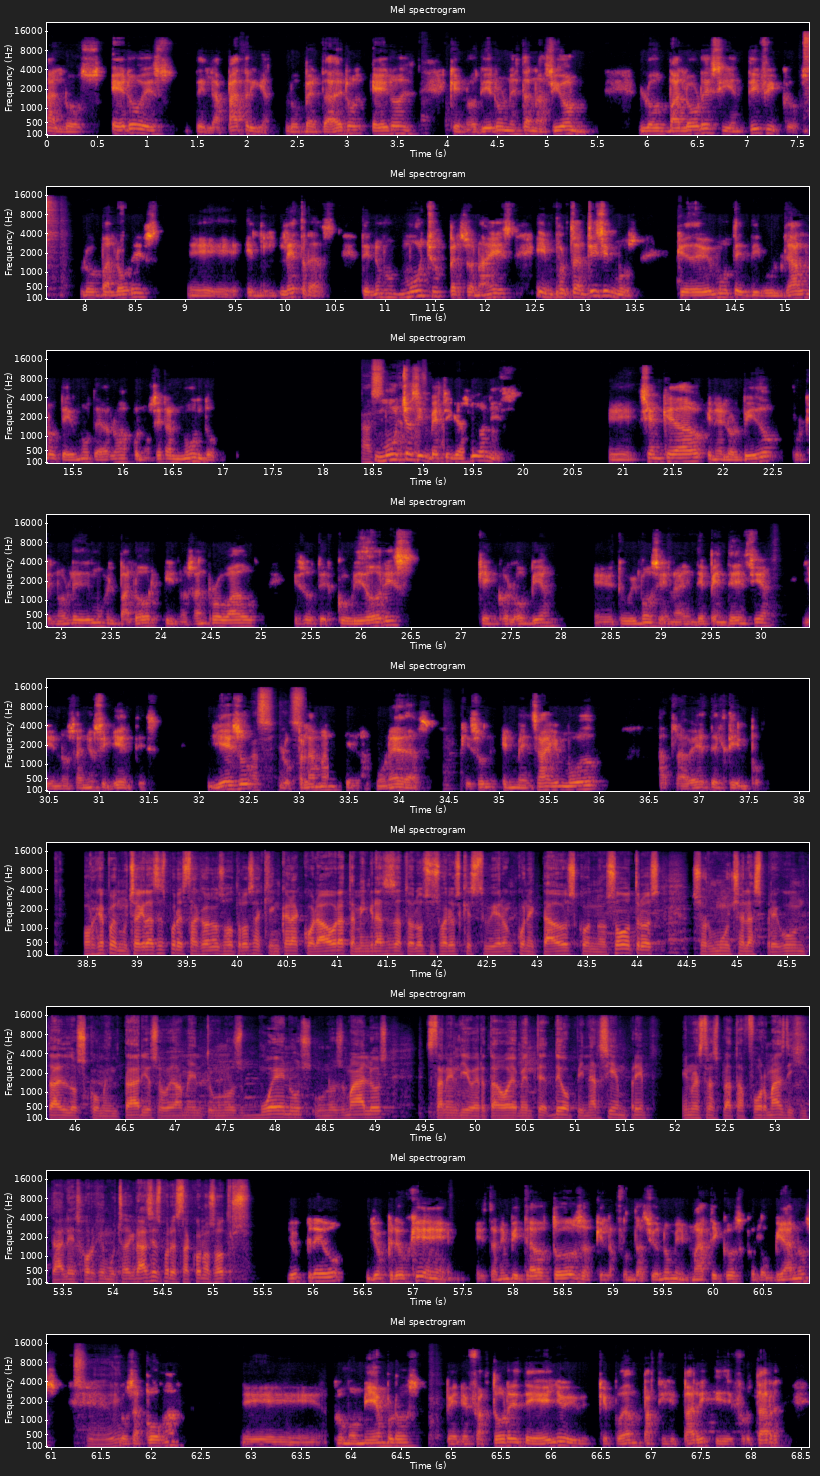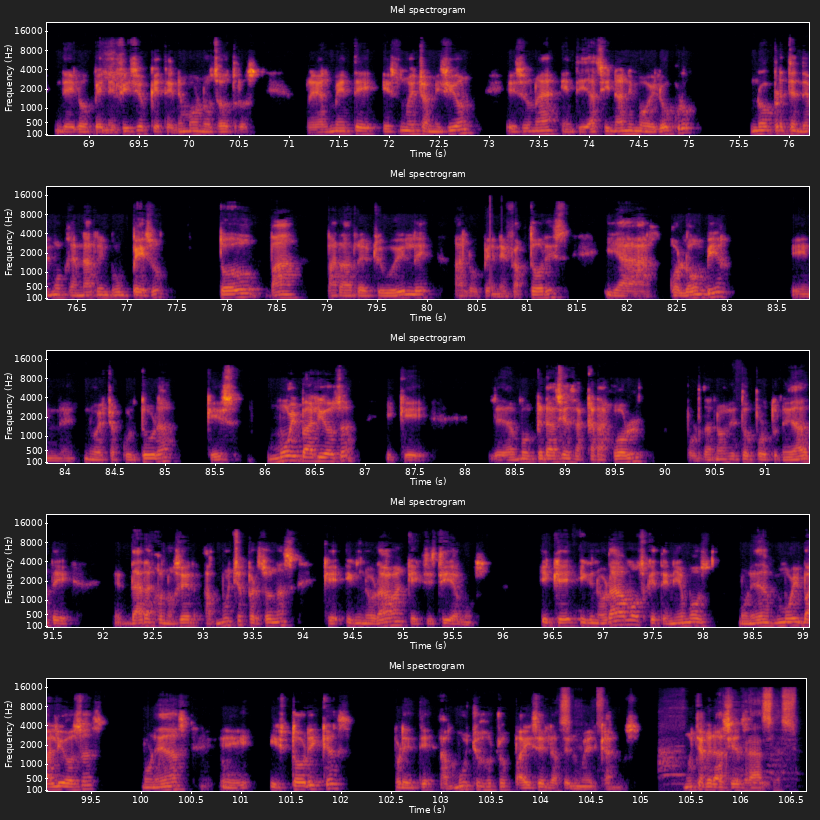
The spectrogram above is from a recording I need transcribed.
a los héroes de la patria, los verdaderos héroes que nos dieron esta nación, los valores científicos, los valores eh, en letras. Tenemos muchos personajes importantísimos que debemos de divulgarlos, debemos de darlos a conocer al mundo. Muchas investigaciones eh, se han quedado en el olvido porque no le dimos el valor y nos han robado esos descubridores que en Colombia eh, tuvimos en la independencia y en los años siguientes. Y eso lo plasman en las monedas, que son el mensaje mudo a través del tiempo. Jorge, pues muchas gracias por estar con nosotros aquí en Caracol ahora. También gracias a todos los usuarios que estuvieron conectados con nosotros. Son muchas las preguntas, los comentarios, obviamente unos buenos, unos malos. Están en libertad, obviamente, de opinar siempre en nuestras plataformas digitales. Jorge, muchas gracias por estar con nosotros. Yo creo, yo creo que están invitados todos a que la Fundación Numismáticos Colombianos los acoja eh, como miembros, benefactores de ello y que puedan participar y disfrutar de los beneficios que tenemos nosotros. Realmente es nuestra misión, es una entidad sin ánimo de lucro, no pretendemos ganar ningún peso, todo va para retribuirle a los benefactores y a Colombia en nuestra cultura que es muy valiosa y que le damos gracias a Caracol por darnos esta oportunidad de dar a conocer a muchas personas que ignoraban que existíamos y que ignorábamos que teníamos monedas muy valiosas, monedas eh, históricas frente a muchos otros países latinoamericanos. Muchas gracias. Gracias.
